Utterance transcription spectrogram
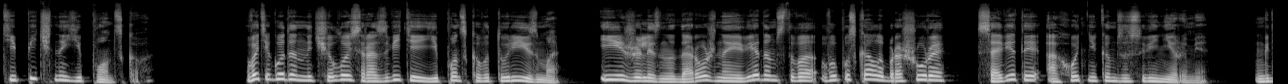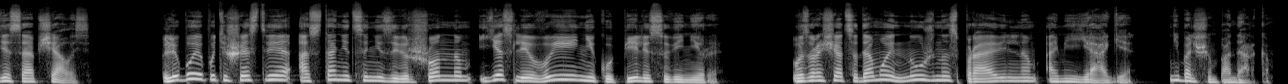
типично японского. В эти годы началось развитие японского туризма, и железнодорожное ведомство выпускало брошюры «Советы охотникам за сувенирами», где сообщалось «Любое путешествие останется незавершенным, если вы не купили сувениры. Возвращаться домой нужно с правильным амияги, небольшим подарком.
